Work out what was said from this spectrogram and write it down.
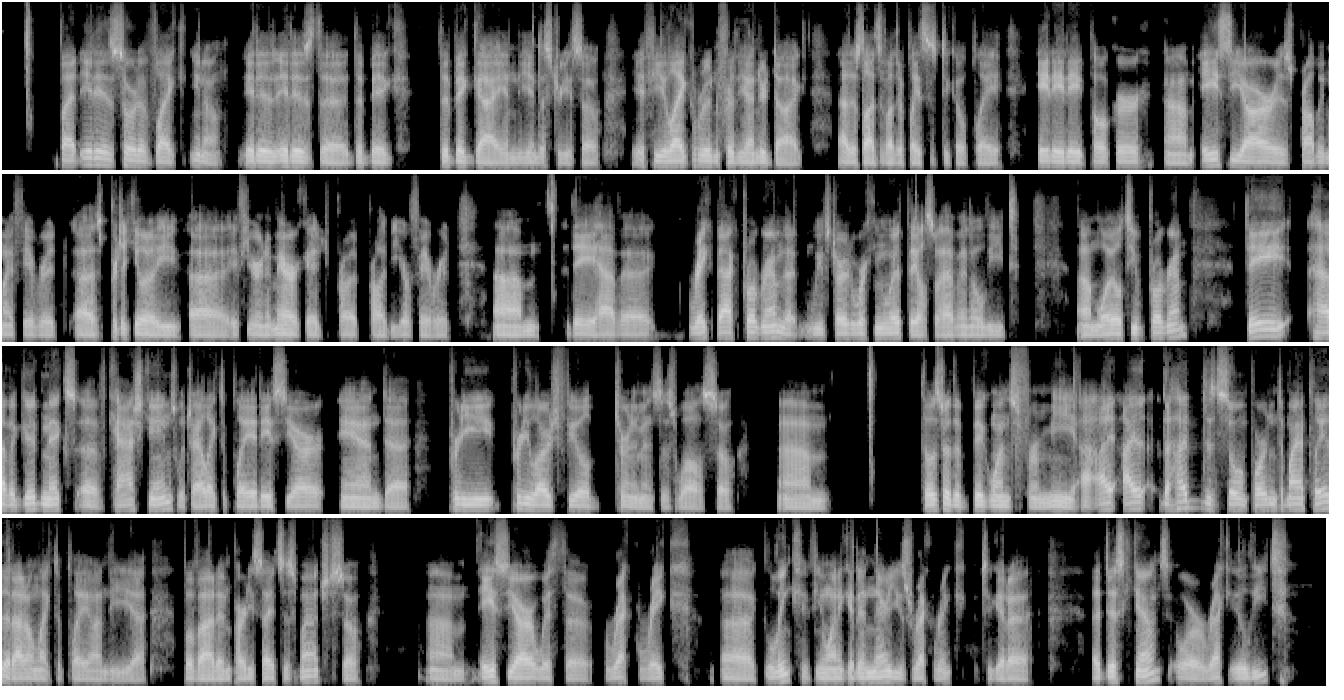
but it is sort of like you know it is it is the the big the big guy in the industry. So if you like rooting for the underdog, uh, there's lots of other places to go play. 888 poker, um, ACR is probably my favorite, uh, particularly uh, if you're in America, it'd probably, probably be your favorite. Um, they have a rakeback program that we've started working with. They also have an elite um, loyalty program. They have a good mix of cash games, which I like to play at ACR, and uh, pretty pretty large field tournaments as well. So um, those are the big ones for me. I, I the HUD is so important to my play that I don't like to play on the uh, Bovada and party sites as much. So um, ACR with the Rec Rake uh, link, if you want to get in there, use Rec Rink to get a, a discount or Rec Elite.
